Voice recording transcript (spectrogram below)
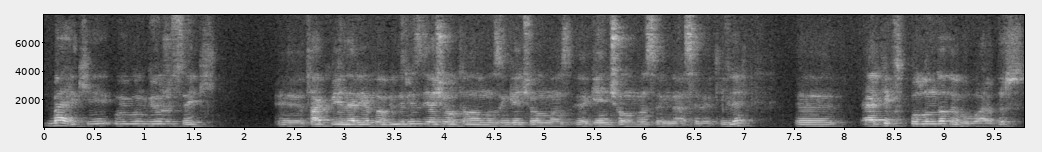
belki uygun görürsek e, takviyeler yapabiliriz. Yaş ortalamamızın geç olması, e, genç olması münasebetiyle. E, erkek futbolunda da bu vardır.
